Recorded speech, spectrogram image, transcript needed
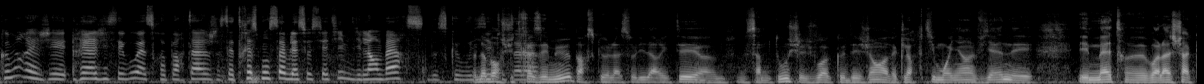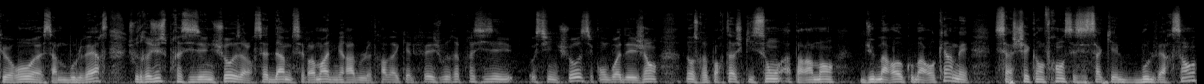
Comment réagi- réagissez-vous à ce reportage Cette responsable associative dit l'inverse de ce que vous disiez D'abord, je suis très ému parce que la solidarité, euh, ça me touche et je vois que des gens avec leurs petits moyens viennent et, et mettent euh, voilà, chaque euro, euh, ça me bouleverse. Je voudrais juste préciser une chose. Alors, cette dame, c'est vraiment admirable le travail qu'elle fait. Je voudrais préciser aussi une chose c'est qu'on voit des gens dans ce reportage qui sont apparemment du Maroc ou marocains, mais sachez qu'en France, et c'est ça qui est bouleversant,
